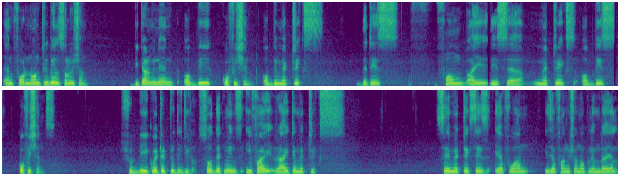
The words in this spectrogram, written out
and for non-trivial solution determinant of the coefficient of the matrix that is formed by this uh, matrix of these coefficients should be equated to the 0. So, that means if I write a matrix, say matrix is f1 is a function of lambda l,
